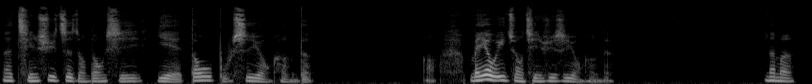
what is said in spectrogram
那情绪这种东西也都不是永恒的，哦，没有一种情绪是永恒的。那么，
